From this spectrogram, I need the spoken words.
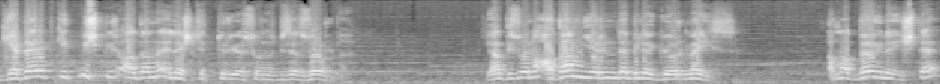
Geberip gitmiş bir adamı eleştirtiyorsunuz bize zorla. Ya biz onu adam yerinde bile görmeyiz. Ama böyle işte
